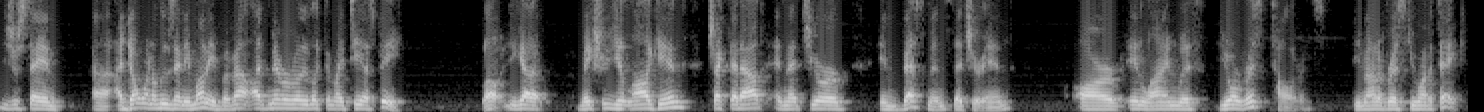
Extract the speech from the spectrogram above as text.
you're saying, uh, I don't want to lose any money, but Val, I've never really looked at my TSP. Well, you got to make sure you log in, check that out, and that your investments that you're in are in line with your risk tolerance, the amount of risk you want to take.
